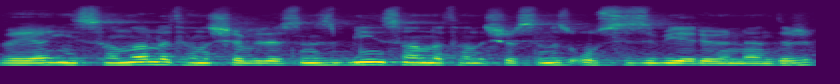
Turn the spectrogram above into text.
veya insanlarla tanışabilirsiniz. Bir insanla tanışırsınız o sizi bir yere yönlendirir.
